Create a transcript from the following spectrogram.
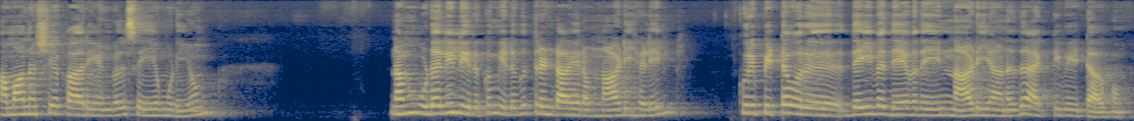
அமானுஷ்ய காரியங்கள் செய்ய முடியும். நம் உடலில் இருக்கும் எழுபத்தி ரெண்டாயிரம் நாடிகளில் குறிப்பிட்ட ஒரு தெய்வ தேவதையின் நாடியானது ஆக்டிவேட் ஆகும்.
